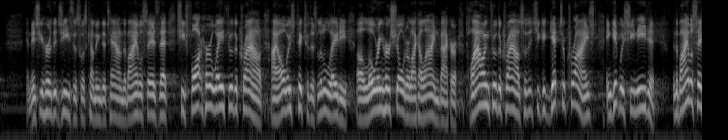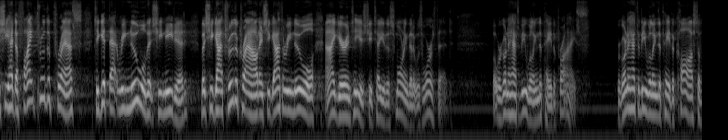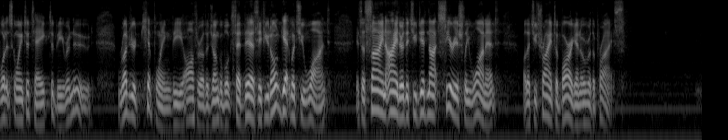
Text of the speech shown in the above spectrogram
And then she heard that Jesus was coming to town. And the Bible says that she fought her way through the crowd. I always picture this little lady uh, lowering her shoulder like a linebacker, plowing through the crowd so that she could get to Christ and get what she needed. And the Bible says she had to fight through the press to get that renewal that she needed, but she got through the crowd and she got the renewal. And I guarantee you, she'd tell you this morning that it was worth it. But we're going to have to be willing to pay the price. We're going to have to be willing to pay the cost of what it's going to take to be renewed. Rudyard Kipling, the author of the Jungle Book, said this If you don't get what you want, it's a sign either that you did not seriously want it or that you tried to bargain over the price.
